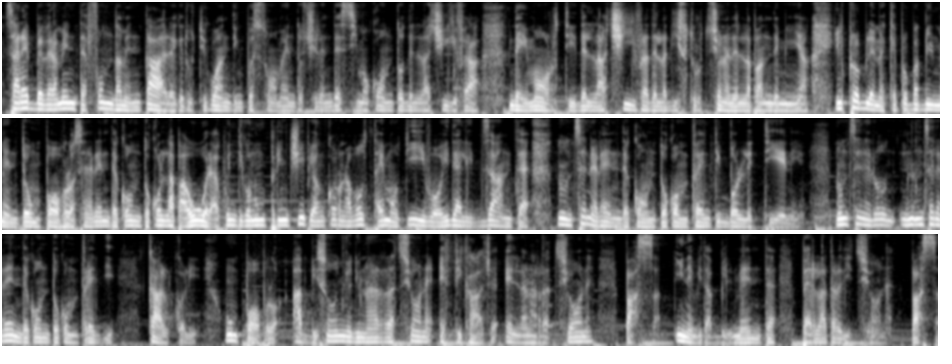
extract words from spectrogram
Sarebbe veramente veramente fondamentale che tutti quanti in questo momento ci rendessimo conto della cifra dei morti, della cifra della distruzione della pandemia. Il problema è che probabilmente un popolo se ne rende conto con la paura, quindi con un principio ancora una volta emotivo, idealizzante, non se ne rende conto con freddi bollettini, non se ne, non se ne rende conto con freddi calcoli. Un popolo ha bisogno di una narrazione efficace e la narrazione passa inevitabilmente per la tradizione, passa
